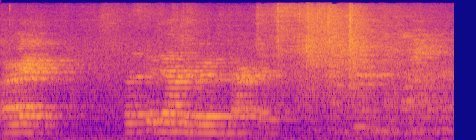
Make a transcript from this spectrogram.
All right, let's go down the road to darkness.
